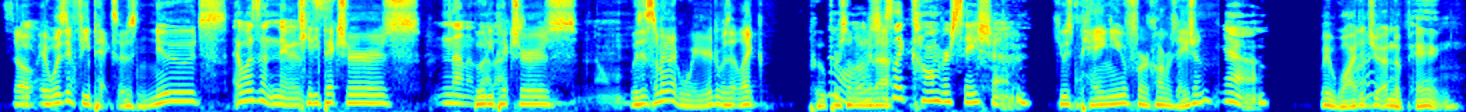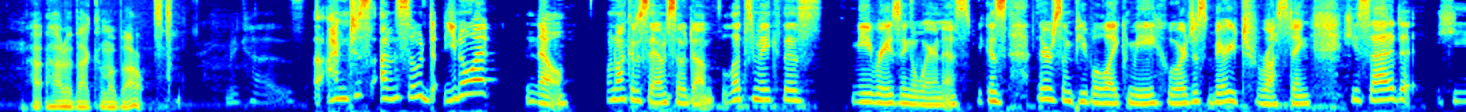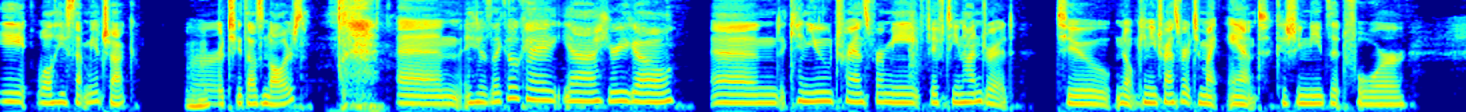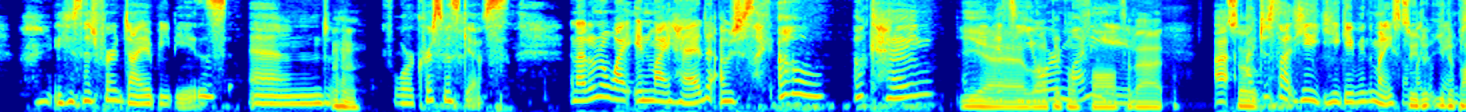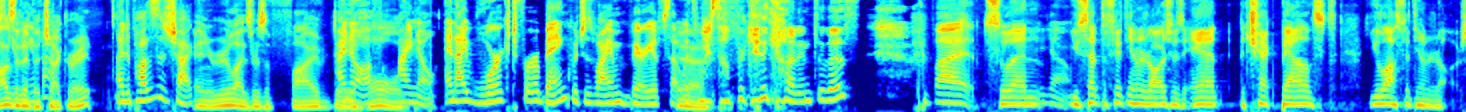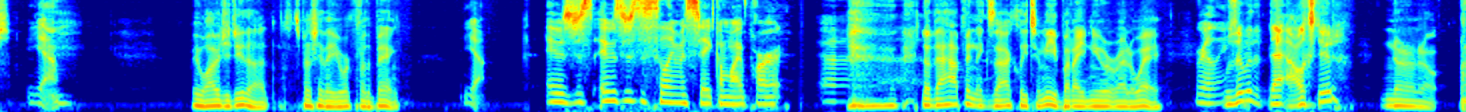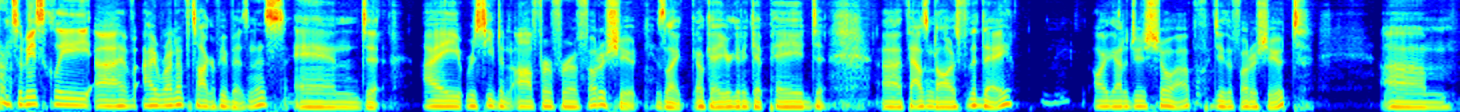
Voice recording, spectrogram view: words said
So Yeah. it wasn't feet pics. It was nudes, it wasn't nudes. titty pictures, None of booty that, actually. pictures. No. Was it something like weird? Was it like poop or No, something it like was that? just like conversation. he was paying you for a conversation. Yeah, Wait, why did you end up paying? How, how did that come about? I'm just I'm so d- you know what? No, I'm not going to say I'm so dumb. Let's make this me raising awareness because there are some people like me who are just very trusting. He said he well he sent me a check Mhm. for two thousand dollars, And he was like, okay, yeah, here you go. And can you transfer me 1500 to, no, can you transfer it to my aunt? Cause she needs it for, he said for diabetes and Mhm. For Christmas gifts. And I don't know why in my head, I was just like, oh, okay. I mean, Yeah, it's a lot your of people fall money. for that. I, So- I just thought he, he gave me the money. So, So you, like, d- you okay, I'm deposited the check, right? I deposited the check. And you realize there's a five day I know. hold. I know. And I worked for a bank, which is why I'm very upset with myself for getting caught into this. But So then Yeah. you sent the fifteen hundred dollars to his aunt. The check bounced. You lost fifteen hundred dollars. yeah, Wait, why would you do that? Especially that you work for the bank. Yeah. It was just it was just a silly mistake on my part. Uh, no, that happened exactly to me, but I knew it right away. really? Was it with that Alex dude? No, no, no. so basically, uh, I've, I run a photography business, and I received an offer for a photo shoot. He's like, "Okay, you're gonna get paid uh, thousand dollars for the day. Mhm. All you got to do is show up, do the photo shoot." Um,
